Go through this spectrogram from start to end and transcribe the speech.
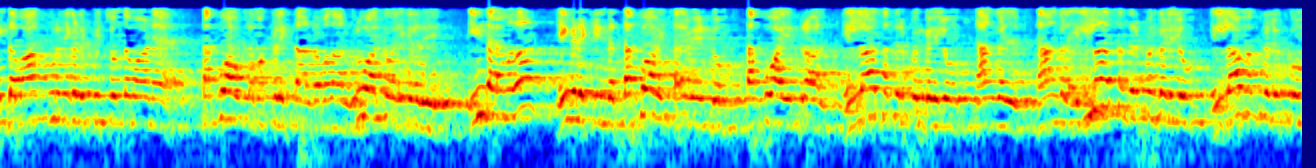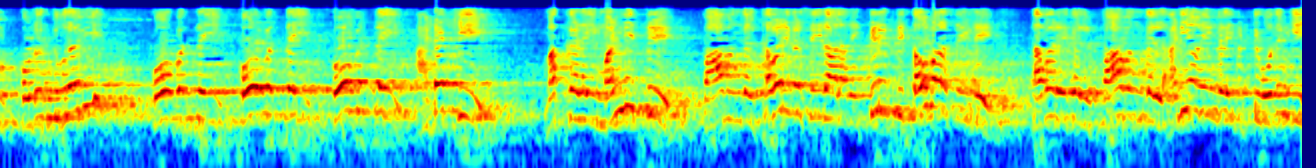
இந்த வாக்குறுதிகளுக்கு சொந்தமான தக்குவா உள்ள மக்களைத்தான் ரமதான் உருவாக்க வருகிறது. இந்த ரமதான் எங்களுக்கு இந்த தக்குவாவை தர வேண்டும். தக்குவா என்றால் எல்லா சந்தர்ப்பங்களிலும் நாங்கள் நாங்கள் எல்லா சந்தர்ப்பங்களிலும் எல்லா மக்களுக்கும் கொடுத்து உதவி கோபத்தை கோபத்தை கோபத்தை அடக்கி மக்களை மன்னித்து பாவங்கள் தவறுகள் செய்தால் அதை திருத்தி தௌபா செய்து தவறுகள் பாவங்கள் அநியாயங்களை விட்டு ஒதுங்கி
